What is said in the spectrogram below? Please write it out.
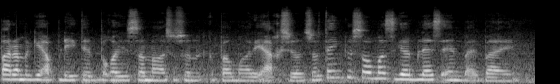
para maging updated po kayo sa mga susunod ko pang mga reaction. So, thank you so much. God bless and bye-bye.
